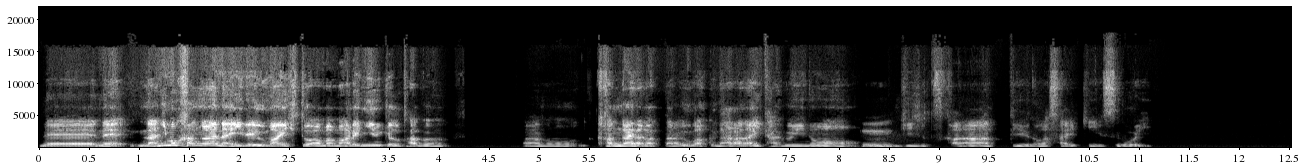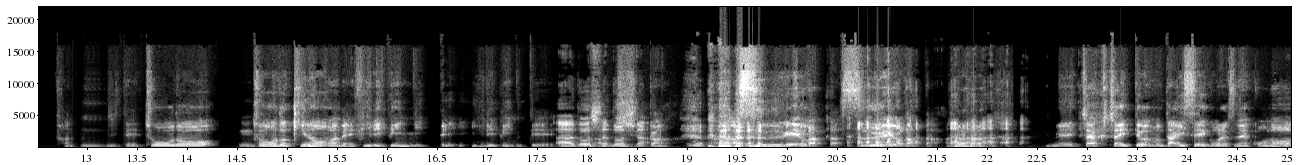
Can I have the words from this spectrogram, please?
で、ね、何も考えないで上手い人は、まあ、稀にいるけど、多分、あの、考えなかったら上手くならない類のうん。技術かなっていうのが最近すごい感じて、ちょうど、うんちょうど昨日までフィリピンに行って、フィリピンに行って、あ、どうした？あどうした？一週間あすげえよかった。すげえよかった。めちゃくちゃ行ってよ、もう大成功ですね。こあの、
